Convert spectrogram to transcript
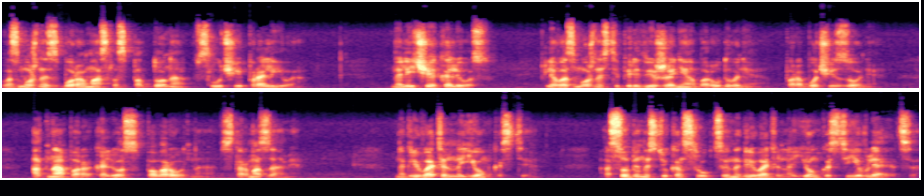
возможность сбора масла с поддона в случае пролива, наличие колес для возможности передвижения оборудования по рабочей зоне, одна пара колес поворотная с тормозами, нагревательной емкости. Особенностью конструкции нагревательной емкости является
